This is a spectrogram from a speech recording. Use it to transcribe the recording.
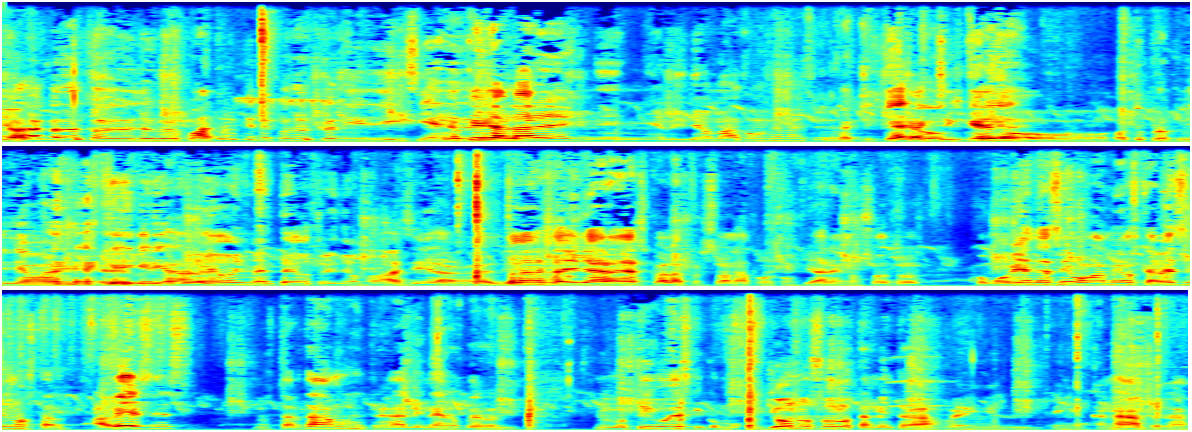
Yo no conozco el número 4, que no conozco ni de 100. Yo quería hablar en, en el idioma, ¿cómo se llama ese? ¿Cachiquero Cachiquero o... O tu propio idioma o que el- querías pero hablar. yo inventé otro idioma. Así era, ¿verdad? Entonces ahí le agradezco a la persona por confiar en nosotros. Como bien decimos, amigos, que a veces nos tar- a veces nos tardamos en entregar el dinero, pero el, el motivo es que como yo no solo también trabajo en el, en el canal, ¿verdad?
